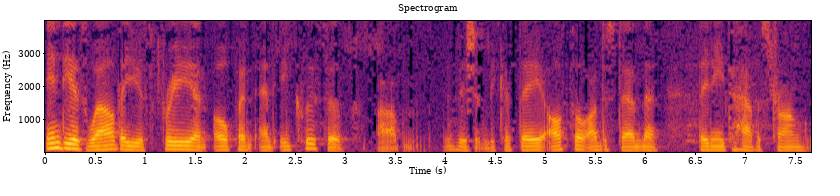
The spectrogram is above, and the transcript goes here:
India as well, they use free and open and inclusive um, vision because they also understand that they need to have a strong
